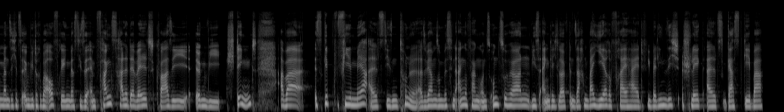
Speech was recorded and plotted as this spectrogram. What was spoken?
man sich jetzt irgendwie darüber aufregen, dass diese Empfangshalle der Welt quasi irgendwie stinkt. Aber es gibt viel mehr als diesen Tunnel. Also wir haben so ein bisschen angefangen, uns umzuhören, wie es eigentlich läuft in Sachen Barrierefreiheit, wie Berlin sich schlägt als Gastgeber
